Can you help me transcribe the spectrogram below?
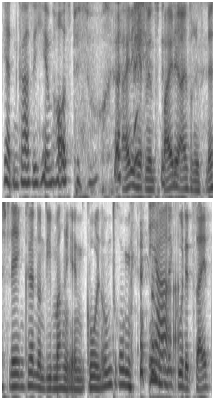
Wir hatten quasi hier im Haus Besuch. Eigentlich hätten wir uns beide einfach ins Nest legen können und die machen ihren coolen Umdruck. Ja. eine gute Zeit.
